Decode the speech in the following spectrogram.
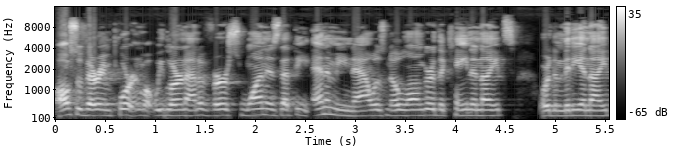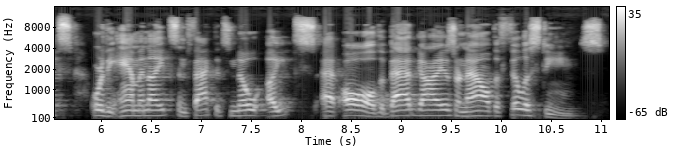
Also, very important, what we learn out of verse 1 is that the enemy now is no longer the Canaanites or the Midianites or the Ammonites. In fact, it's no ites at all. The bad guys are now the Philistines.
